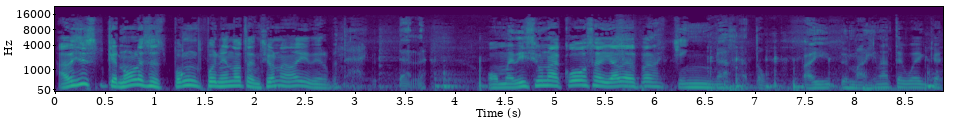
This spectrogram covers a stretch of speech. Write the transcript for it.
a veces que no les pongo poniendo atención a nadie y de repente, ay, dale. o me dice una cosa y ya después, chingas a tu, ahí, imagínate, güey, que,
